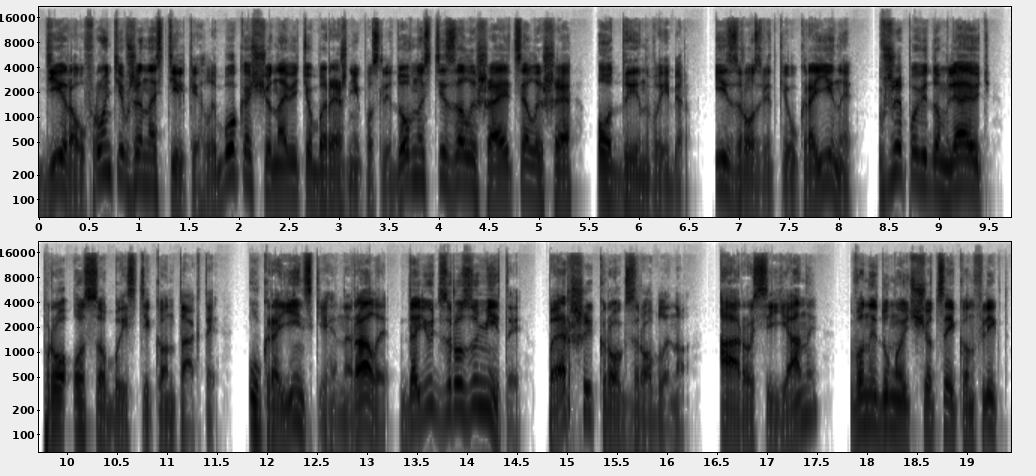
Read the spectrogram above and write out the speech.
Діра у фронті вже настільки глибока, що навіть обережній послідовності залишається лише один вибір. Із розвідки України вже повідомляють про особисті контакти. Українські генерали дають зрозуміти, перший крок зроблено. А росіяни вони думають, що цей конфлікт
